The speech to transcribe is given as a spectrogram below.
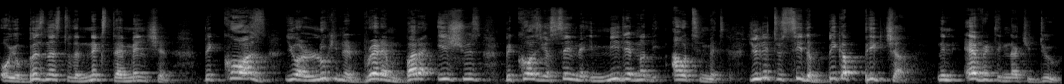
or your business to the next dimension. Because you are looking at bread and butter issues because you're saying the immediate not the ultimate. You need to see the bigger picture in everything that you do.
